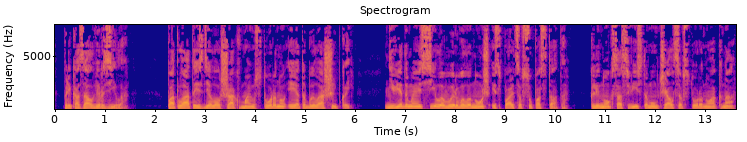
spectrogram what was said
— приказал Верзила. Потлатый сделал шаг в мою сторону, и это было ошибкой. Неведомая сила вырвала нож из пальцев супостата. Клинок со свистом умчался в сторону окна.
